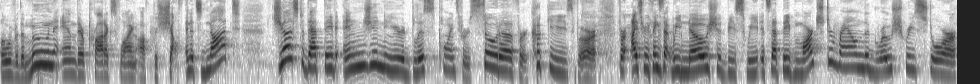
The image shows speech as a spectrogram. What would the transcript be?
over the moon and their products flying off the shelf. And it's not just that they've engineered bliss points for soda, for cookies, for, for ice cream, things that we know should be sweet. It's that they've marched around the grocery store,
